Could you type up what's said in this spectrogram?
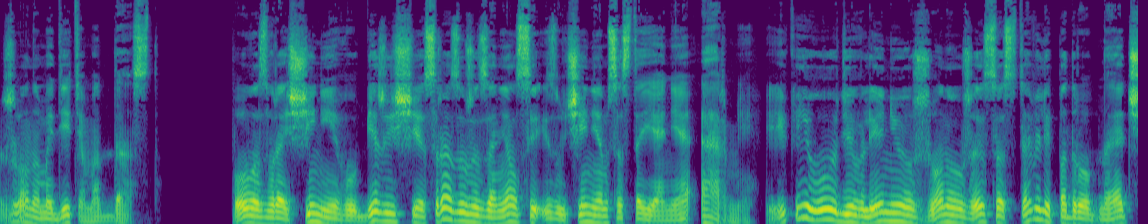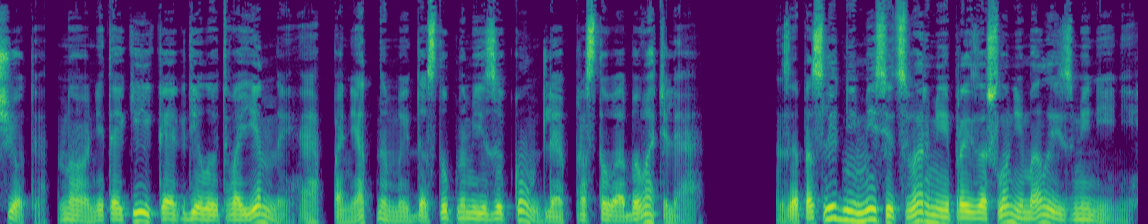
женам и детям отдаст. По возвращении в убежище сразу же занялся изучением состояния армии, и, к его удивлению, жены уже составили подробные отчеты, но не такие, как делают военные, а понятным и доступным языком для простого обывателя. За последний месяц в армии произошло немало изменений,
